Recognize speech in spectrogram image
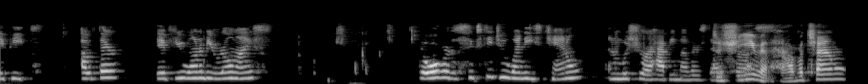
Hey peeps, out there, if you want to be real nice, go over to 62 Wendy's channel and wish her a happy Mother's Day. Does she us. even have a channel?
